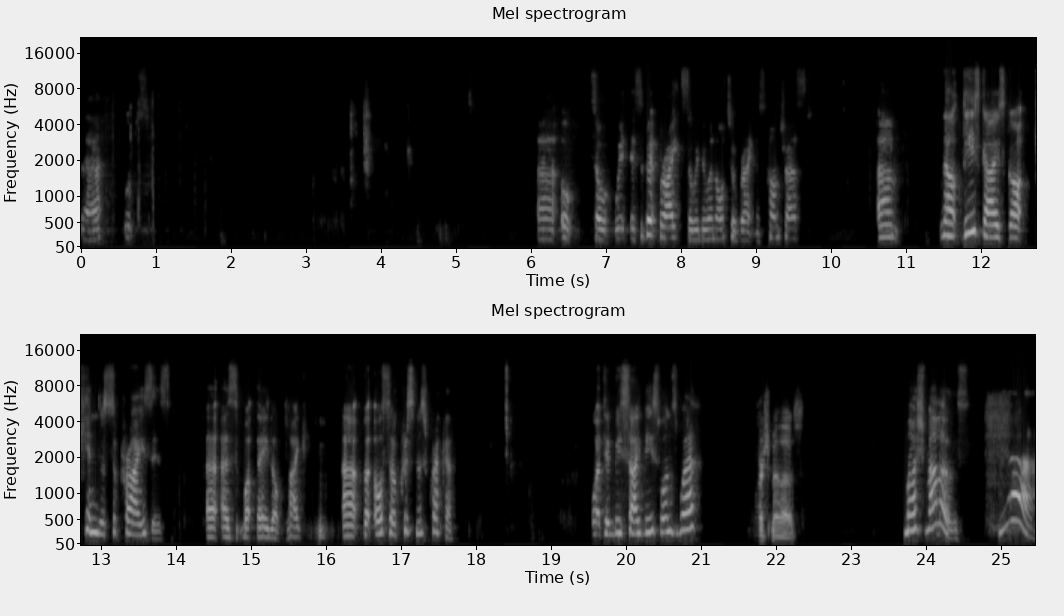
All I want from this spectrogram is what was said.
There. Whoops. Uh, oh, so we, it's a bit bright, so we do an auto brightness contrast. Um, now, these guys got Kinder Surprises uh, as what they look like, uh, but also a Christmas cracker. What did we say these ones were? Marshmallows marshmallows. Yeah.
